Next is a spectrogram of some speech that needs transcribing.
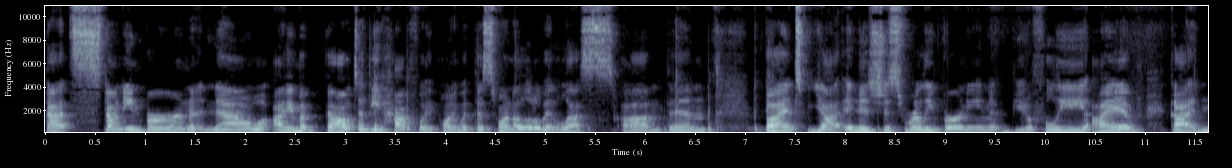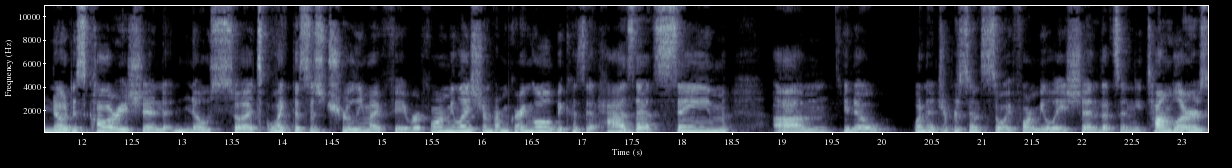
That stunning burn. Now, I am about at the halfway point with this one, a little bit less um, thin, but yeah, it is just really burning beautifully. I have got no discoloration, no soot. Like this is truly my favorite formulation from Kringle because it has that same, um, you know, 100% soy formulation that's in the tumblers,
